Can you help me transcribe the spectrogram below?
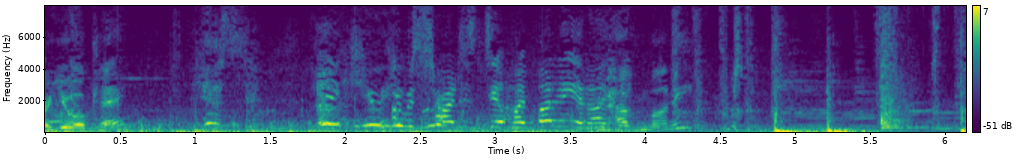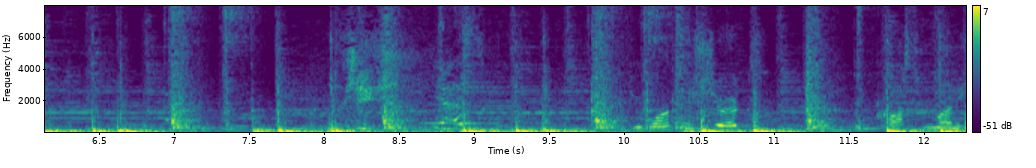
Are you okay? Yes. Thank you. He was trying to steal my money and I... You have money? Okay. Yes? If you want the shirt, it costs money.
